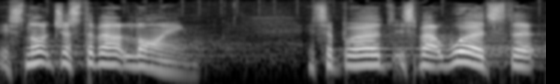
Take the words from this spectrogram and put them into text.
it's not just about lying, it's, a word, it's about words that,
